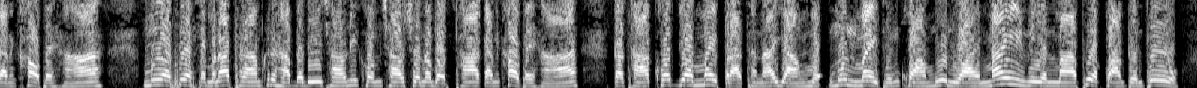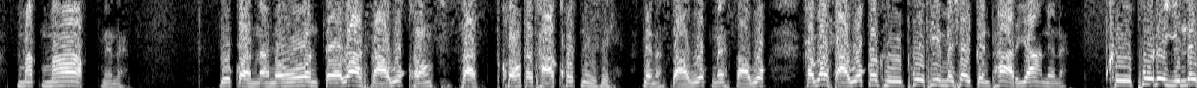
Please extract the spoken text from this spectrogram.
กันเข้าไปหา เมื่อเพื่อสมณพราหมณ์ครหบดี ชาวนิคมชาวชนบทพากันเข้าไปหา ตถาคตย่อมไม่ปรารถนาอย่างหมกมุ่นไม่ถึงความวุ่นวาย ไม่เวียนมาเพื่อความเป็นผู้มักมากเนี่ยนะดูก่อนอนนแต่ว่าสาวกของสัตของตถาคตนี่สิเนี่ยนะสาวกนะสาวกคำว่าสาวกก็คือผู้ที่ไม่ใช่เป็นพระอริยะเนี่ยนะ คือผู้ได้ยินได้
